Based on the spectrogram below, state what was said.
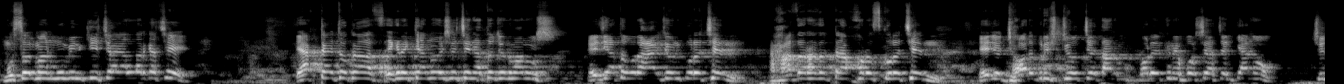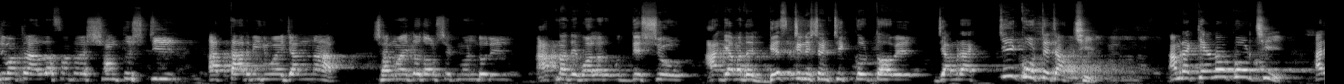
মুসলমান মুমিন কি চায় আল্লাহর কাছে? একটাই তো কাজ, এখানে কেন এসেছেন এতজন মানুষ? এই যে এত বড় আয়োজন করেছেন, হাজার হাজার টাকা খরচ করেছেন, এই যে ঝড় বৃষ্টি হচ্ছে তারপরে এখানে বসে আছেন কেন? শুধুমাত্র আল্লাহ সুবহানাহু সন্তুষ্টি আর তার বিনিময়ে জান্নাত। সম্মানিত দর্শক মন্ডলী আপনাদের বলার উদ্দেশ্য, আগে আমাদের ডেস্টিনেশন ঠিক করতে হবে যে আমরা কি করতে যাচ্ছি? আমরা কেন করছি? আর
